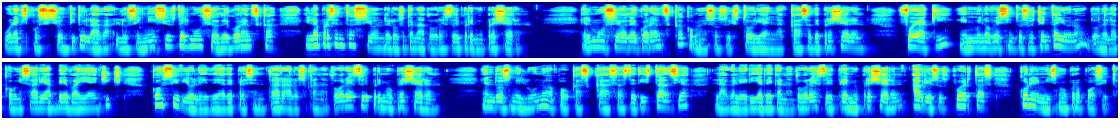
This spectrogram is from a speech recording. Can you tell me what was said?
una exposición titulada Los inicios del Museo de Gorenska y la presentación de los ganadores del premio Prešeren. El Museo de Gorenska comenzó su historia en la casa de Prešeren. Fue aquí, en 1981, donde la comisaria Beva Jenčić concibió la idea de presentar a los ganadores del premio Prešeren. En 2001, a pocas casas de distancia, la Galería de Ganadores del Premio Prešeren abrió sus puertas con el mismo propósito.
